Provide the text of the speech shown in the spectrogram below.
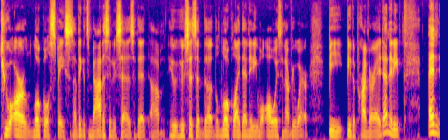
to our local spaces. I think it's Madison who says that um, who, who says that the, the local identity will always and everywhere be be the primary identity. And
